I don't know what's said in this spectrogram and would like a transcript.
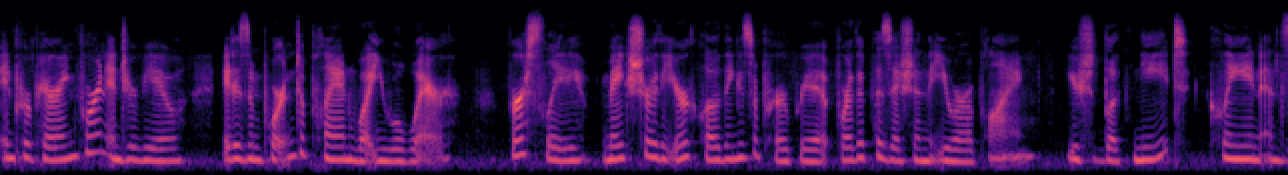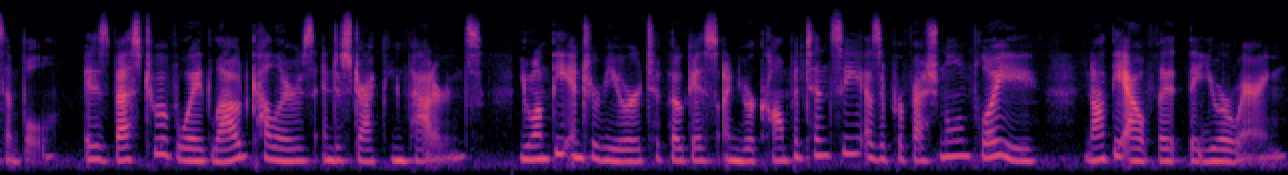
In preparing for an interview, it is important to plan what you will wear. Firstly, make sure that your clothing is appropriate for the position that you are applying. You should look neat, clean, and simple. It is best to avoid loud colors and distracting patterns. You want the interviewer to focus on your competency as a professional employee, not the outfit that you are wearing.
